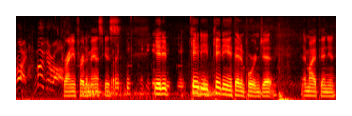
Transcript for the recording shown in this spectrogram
Right, move your arse. Grinding for Damascus. Yeah, dude, KD, KD ain't that important, yet, in my opinion.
